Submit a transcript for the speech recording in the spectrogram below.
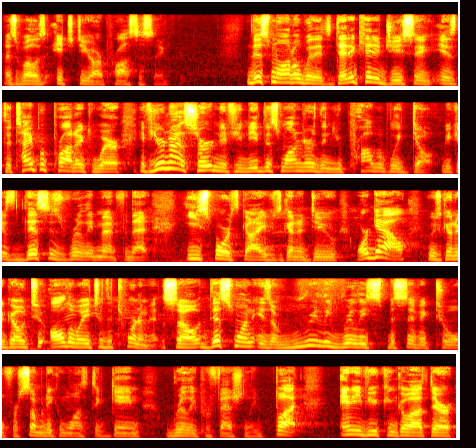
as well as HDR processing. This model with its dedicated G-Sync is the type of product where if you're not certain if you need this monitor, then you probably don't because this is really meant for that esports guy who's gonna do, or gal, who's gonna go to all the way to the tournament. So this one is a really, really specific tool for somebody who wants to game really professionally. But any of you can go out there,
